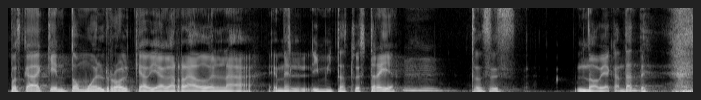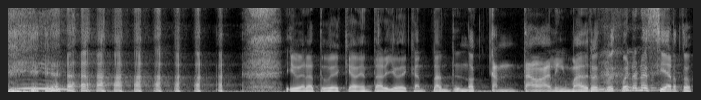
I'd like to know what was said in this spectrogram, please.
pues cada quien tomó el rol que había agarrado en la en el imita tu estrella. Entonces, no había cantante. y bueno, tuve que aventar yo de cantante. No cantaba ni madre. Bueno, no es cierto.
